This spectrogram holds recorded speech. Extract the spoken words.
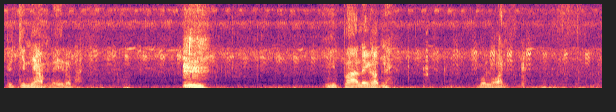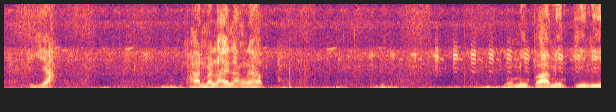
ไปกินยำได้แล้วบัดมีป้าเลยครับนี่บ่ร้อนอีหยาผ่านมาหลายหลังแล้วครับบ่มีป้ามีกีรี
